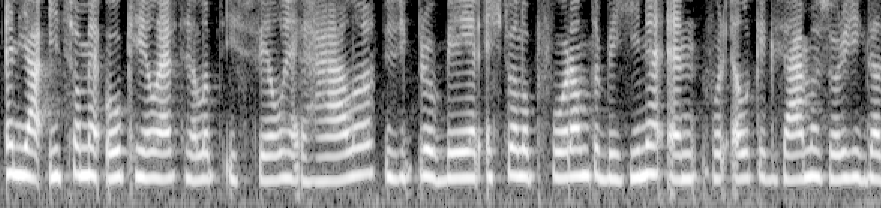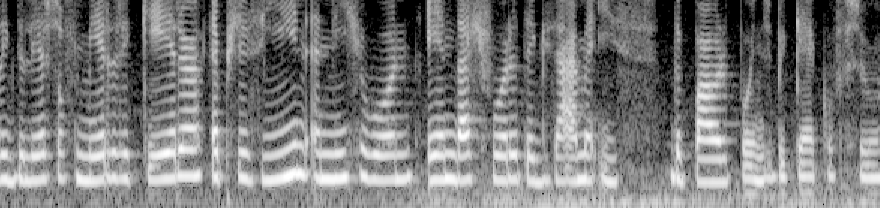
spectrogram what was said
En ja, iets wat mij ook heel hard helpt is veel herhalen. Dus ik probeer echt wel op voorhand te beginnen. En voor elk examen zorg ik dat ik de leerstof meerdere keren heb gezien. En niet gewoon één dag voor het examen is de PowerPoints bekijk of zo.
